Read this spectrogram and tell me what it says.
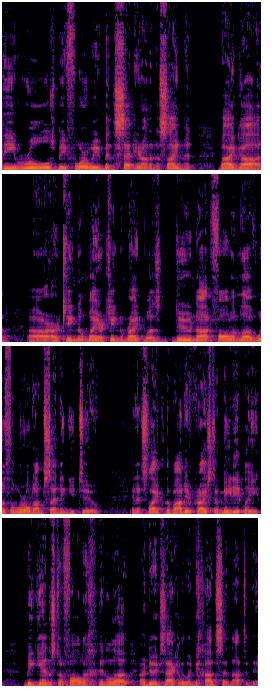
the rules before we've been set here on an assignment by God, uh, our, our kingdom way, our kingdom right, was do not fall in love with the world I'm sending you to. And it's like the body of Christ immediately begins to fall in love or do exactly what God said not to do.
